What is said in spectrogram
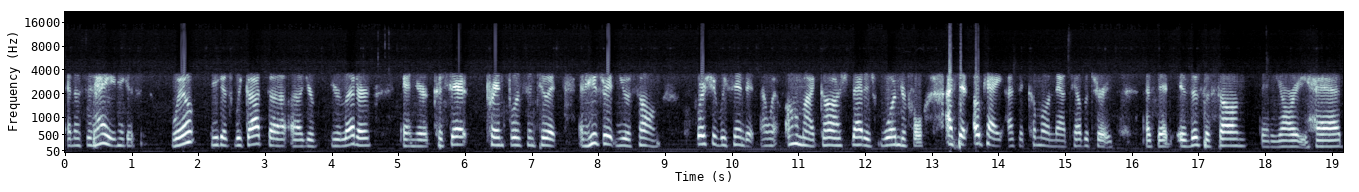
and I said, "Hey," and he goes, "Well," he goes, "We got the uh, your your letter, and your cassette Prince listened to it, and he's written you a song. Where should we send it? I went, oh my gosh, that is wonderful. I said, okay. I said, come on now, tell the truth. I said, is this a song that he already had,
